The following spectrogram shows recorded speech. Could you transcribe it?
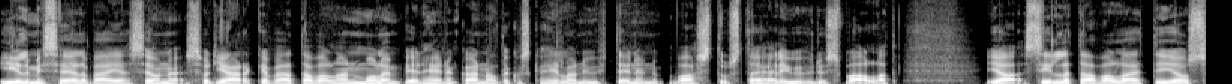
ilmiselvää ja se on, se on järkevää tavallaan molempien heidän kannalta, koska heillä on yhteinen vastustaja eli Yhdysvallat. Ja sillä tavalla, että jos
